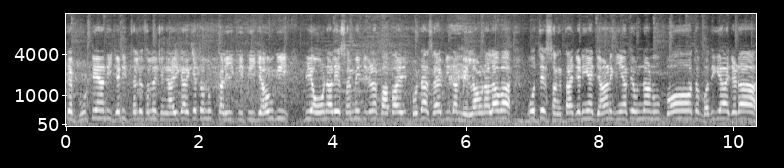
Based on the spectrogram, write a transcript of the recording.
ਤੇ ਬੂਟਿਆਂ ਦੀ ਜਿਹੜੀ ਥੱਲੇ ਥੱਲੇ ਛੰਗਾਈ ਕਰਕੇ ਤੁਹਾਨੂੰ ਕਲੀ ਕੀਤੀ ਜਾਊਗੀ ਵੀ ਆਉਣ ਵਾਲੇ ਸਮੇਂ 'ਚ ਜਿਹੜਾ ਬਾਬਾ ਬੁੱਢਾ ਸਾਹਿਬ ਜੀ ਦਾ ਮੇਲਾ ਆਉਣ ਵਾਲਾ ਵਾ, ਉੱਥੇ ਸੰਗਤਾਂ ਜਿਹੜੀਆਂ ਜਾਣਗੀਆਂ ਤੇ ਉਹਨਾਂ ਨੂੰ ਬਹੁਤ ਵਧੀਆ ਜਿਹੜਾ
